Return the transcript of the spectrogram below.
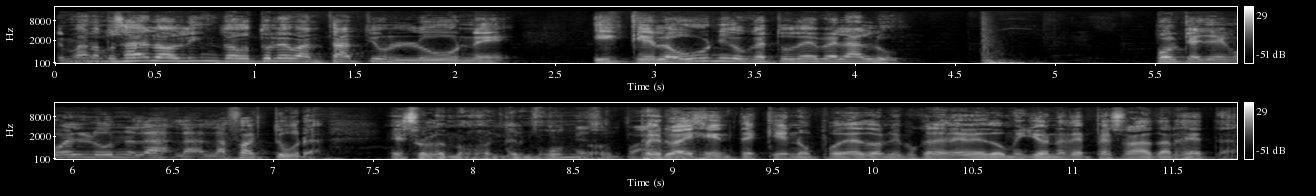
Hermano, ¿tú sabes lo lindo que tú levantaste un lunes y que lo único que tú debes es la luz? Porque llegó el lunes la, la- la factura. Eso es lo mejor del mundo. Pero hay gente que no puede dormir porque le debe dos millones de pesos a la tarjeta.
